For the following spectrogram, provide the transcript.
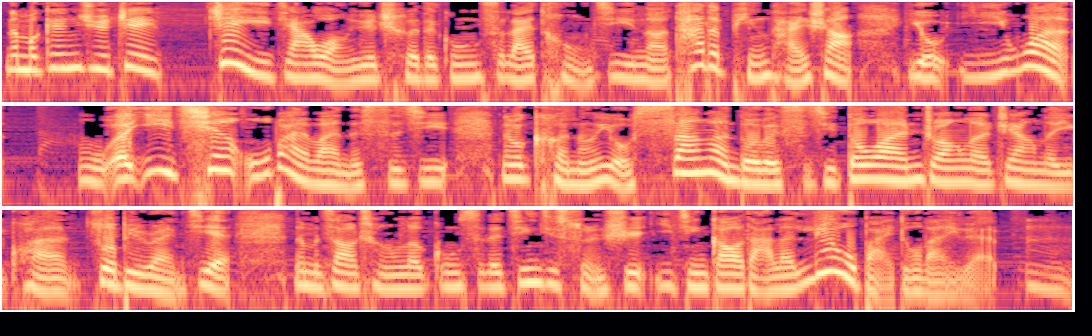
那么根据这。这一家网约车的公司来统计呢，它的平台上有一万五呃一千五百万的司机，那么可能有三万多位司机都安装了这样的一款作弊软件，那么造成了公司的经济损失已经高达了六百多万元。嗯，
